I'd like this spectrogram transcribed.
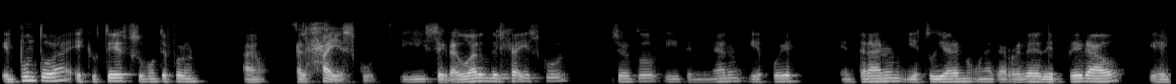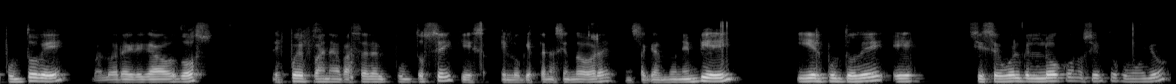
El punto A es que ustedes, suponte, fueron al high school y se graduaron del high school, ¿cierto? Y terminaron y después entraron y estudiaron una carrera de pregrado, que es el punto B, valor agregado 2. Después van a pasar al punto C, que es lo que están haciendo ahora, están sacando un MBA. Y el punto D es, si se vuelven locos, ¿no es cierto? Como yo,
